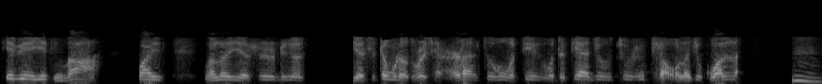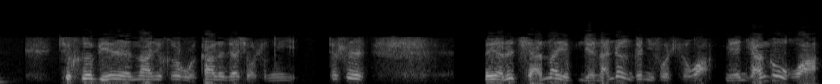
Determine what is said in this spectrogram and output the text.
店面也挺大，完完了也是那个也是挣不了多少钱了。最后我店我这店就就是挑了就关了，嗯就和别人呢就合伙干了点小生意，就是，哎呀这钱呢也也难挣，跟你说实话，勉强够花，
